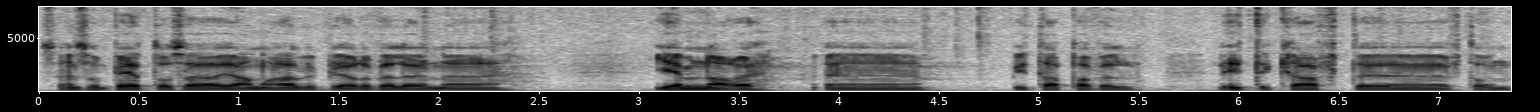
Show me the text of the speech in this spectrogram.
Sen som Petter säger i andra halvlek blir det väl en eh, jämnare. Eh, vi tappar väl lite kraft eh, efter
